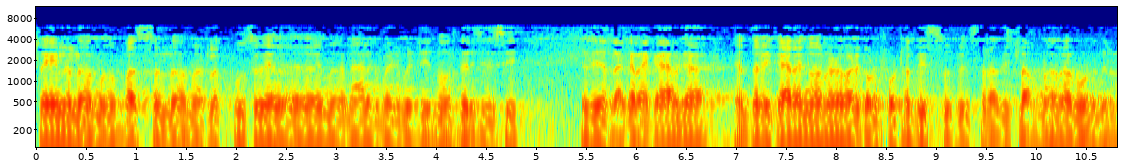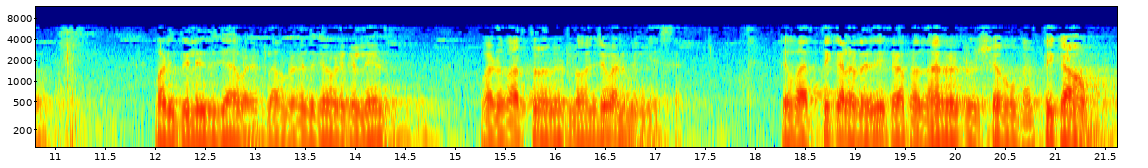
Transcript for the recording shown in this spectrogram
ట్రైన్లలోనూ బస్సుల్లోనూ అట్లా కూర్చుని నాలుక బయట పెట్టి నోరు తెరిచేసి ఇది రకరకాలుగా ఎంత వికారంగా ఉన్నాడో వాడికి ఒక ఫోటో తీసి చూపిస్తారు అది ఇట్లా ఉన్నారు అని నిద్రలో? వాడికి తెలియదుగా వాడు ఎట్లా ఉన్నాడు? ఎందుకని వాడికి వెళ్ళాడు వాడు వర్తులు అన్నింటిలోంచి వాడిని మింగేశాడు. అంటే వర్తికలు అనేది ఇక్కడ ప్రధానమైన విషయం. వర్తికాం.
